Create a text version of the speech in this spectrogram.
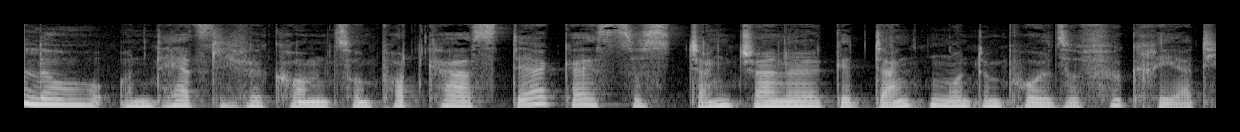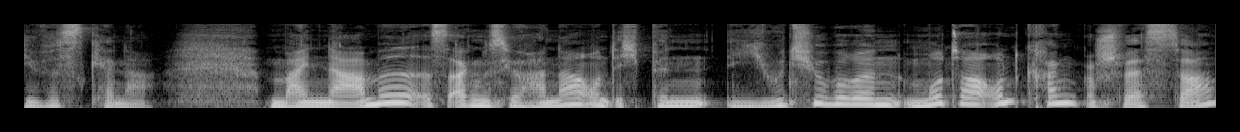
Hallo und herzlich willkommen zum Podcast der Geistes Junk Journal Gedanken und Impulse für kreative Scanner. Mein Name ist Agnes Johanna und ich bin YouTuberin, Mutter und Krankenschwester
